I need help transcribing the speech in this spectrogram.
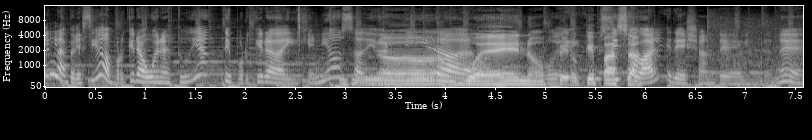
Él la apreciaba porque era buena estudiante, porque era ingeniosa, divertida. Bueno, pues, pero ¿qué pasa? Se hizo valer ella ante él, ¿entendés?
